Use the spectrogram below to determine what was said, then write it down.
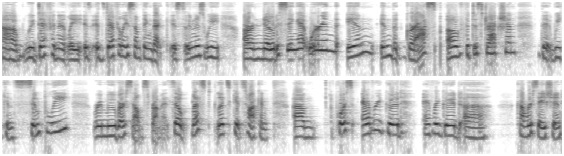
uh, we definitely it's, definitely something that as soon as we are noticing it, we're in the, in in the grasp of the distraction that we can simply remove ourselves from it. So let's let's get talking. Um, of course, every good every good uh, conversation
